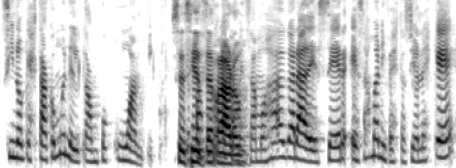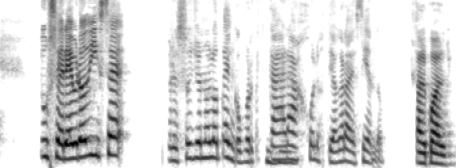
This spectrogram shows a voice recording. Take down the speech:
sino que está como en el campo cuántico? Se ¿Qué siente raro. Comenzamos a agradecer esas manifestaciones que tu cerebro dice, pero eso yo no lo tengo, porque carajo lo estoy agradeciendo. Tal cual.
